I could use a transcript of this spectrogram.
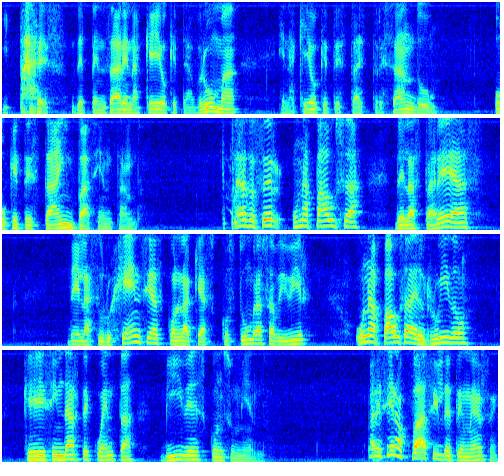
y pares de pensar en aquello que te abruma, en aquello que te está estresando o que te está impacientando. Que puedas hacer una pausa de las tareas, de las urgencias con las que acostumbras a vivir, una pausa del ruido que sin darte cuenta vives consumiendo. Pareciera fácil detenerse,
